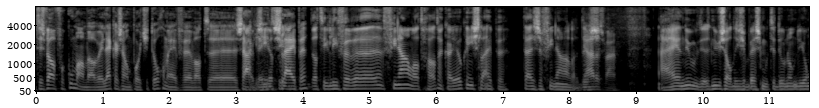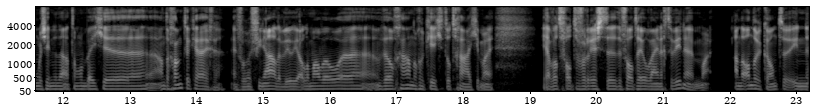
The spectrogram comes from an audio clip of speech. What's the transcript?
Het is wel voor Koeman wel weer lekker zo'n potje, toch? Om even wat Ik zaakjes in te hij- slijpen. Dat hij liever eh, een finale had gehad. Dan kan je ook inslijpen tijdens de finale. Dus, Ja, dat is waar. Nee, nu, nu zal hij zijn best moeten doen om de jongens inderdaad nog een beetje eh, aan de gang te krijgen. En voor een finale wil je allemaal wel, wel gaan, nog een keertje tot gaatje. Maar ja, wat valt er voor de rest? er valt heel weinig te winnen. Maar aan de andere kant, in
